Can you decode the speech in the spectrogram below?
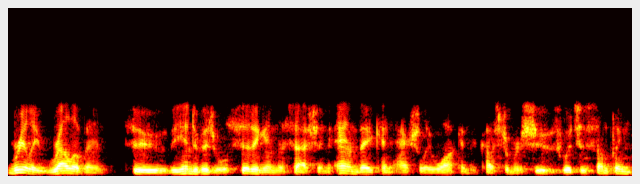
really relevant to the individual sitting in the session and they can actually walk in the customer's shoes, which is something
